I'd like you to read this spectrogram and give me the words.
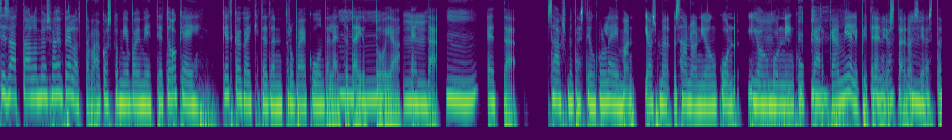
Se saattaa olla myös vähän pelottavaa, koska minä voi miettiä, että no okei, ketkä kaikki tätä nyt rupeaa kuuntelemaan mm, tätä juttua ja mm, että, mm. että saanko mä tästä jonkun leiman, jos mä sanon jonkun, jonkun mm. niin kuin kärkkään mielipiteen jostain mm. asiasta.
